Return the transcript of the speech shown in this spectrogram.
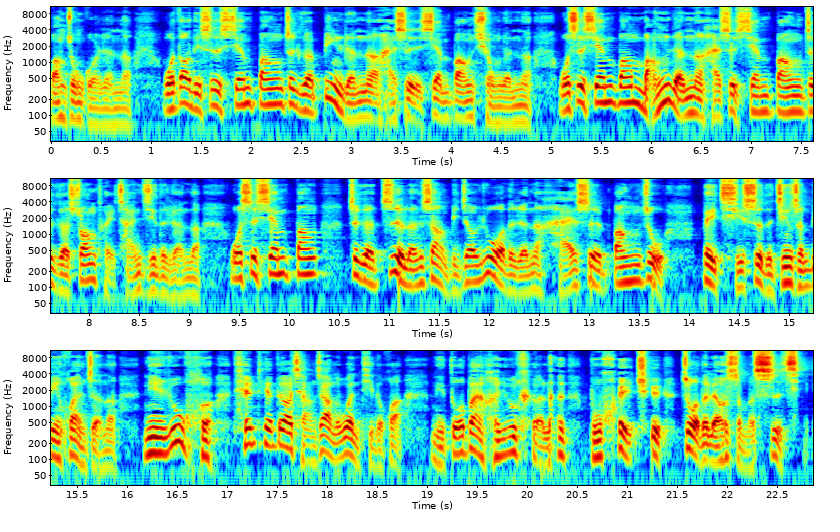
帮中国人呢？我到底是先帮这个病人呢，还是先帮穷人呢？我是先帮盲人呢，还是先帮这个双腿残疾的人呢？我是先帮这个智能上比较弱的人呢，还是帮助被歧视的精神病患者呢？你如果天天都要想这样的问题的话，你多半很有可能不会去做得了什么事情。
